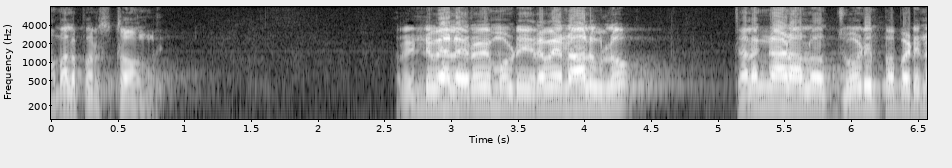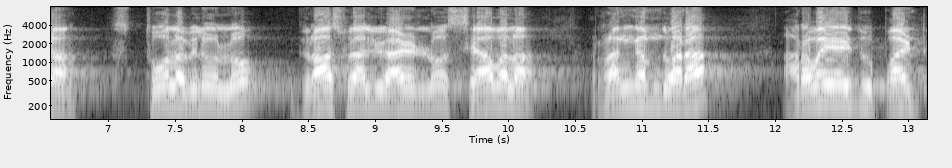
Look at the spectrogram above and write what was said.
అమలుపరుస్తూ ఉంది. రెండు వేల ఇరవై మూడు ఇరవై నాలుగులో తెలంగాణలో జోడింపబడిన స్థూల విలువల్లో గ్రాస్ వాల్యూ యాడెడ్లో సేవల రంగం ద్వారా అరవై ఐదు పాయింట్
